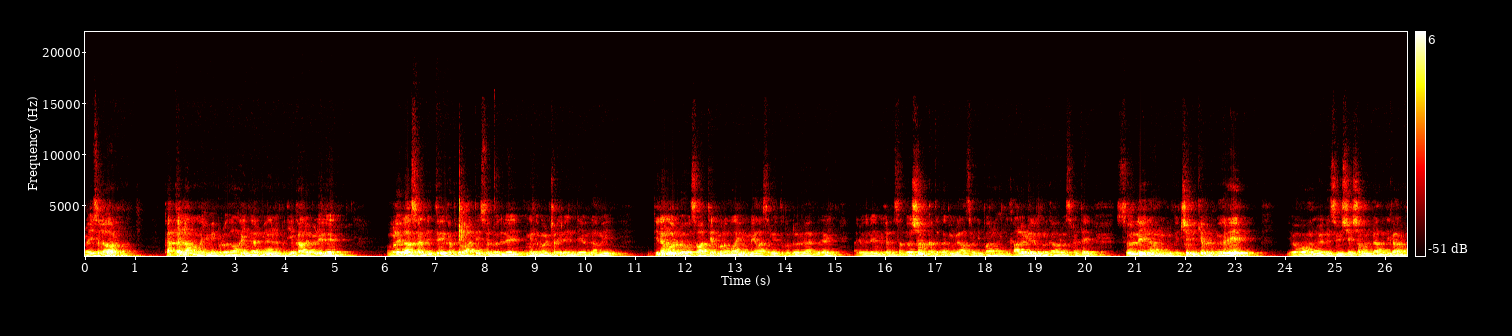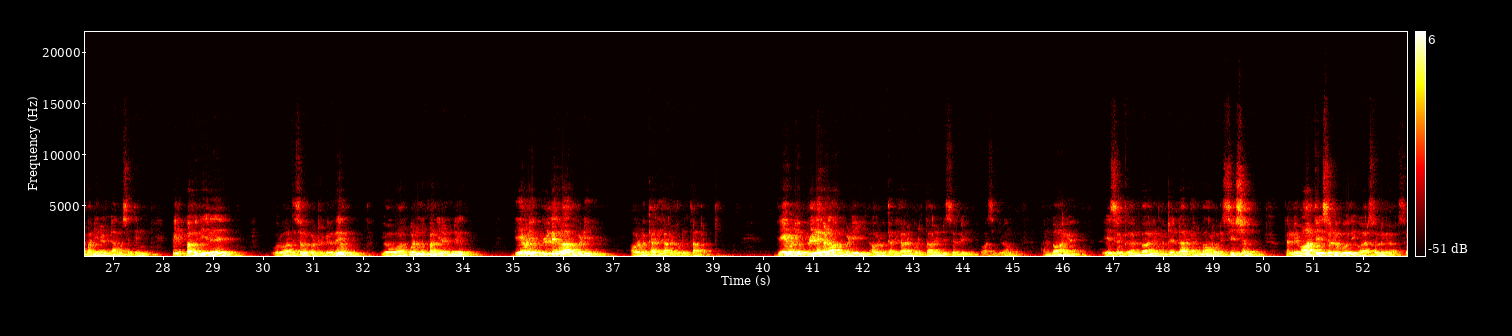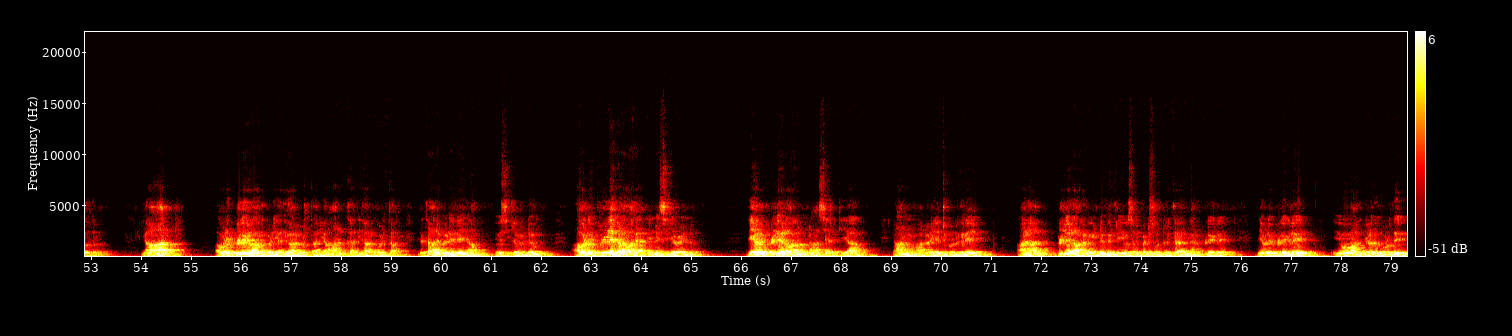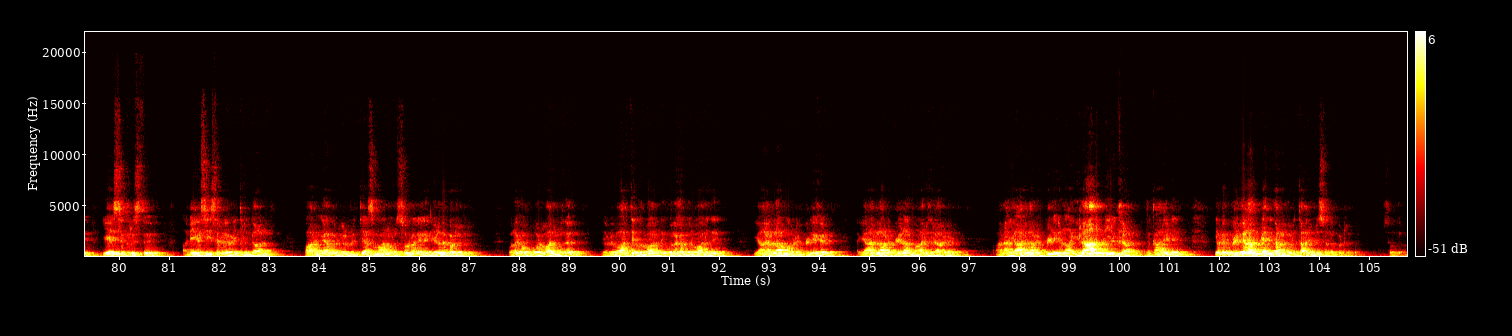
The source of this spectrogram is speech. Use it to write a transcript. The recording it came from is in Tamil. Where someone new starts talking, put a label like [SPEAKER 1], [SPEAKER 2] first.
[SPEAKER 1] பிரைசலால் கர்த்தர் நாம மகிமைப்படுவதாக இந்த அருமையான புதிய காலவேளையிலே உங்களை எல்லாம் சந்தித்து கத்திர வார்த்தை சொல்வதிலே மிகுந்த மகிழ்ச்சி அடைகிறேன். தேவன் தாமே தினம் ஒரு வார்த்தையின் மூலமாய் உங்களை ஆசீர்வதித்துக் கொண்டு வருகிறார் என்பதை அறிவதிலே மிகுந்த சந்தோஷம். கர்த்தர் தாமே உங்களை ஆசீர்வதிப்பாராக. இந்த காலவேளையில் உங்களுக்காக ஒரு வசனத்தை சொல்லி நான் உங்களுக்கு செபிக்க விரும்புகிறேன். யோவான் எழுதிய சுவிசேஷம் ஒன்றாம் அதிகாரம் பன்னிரெண்டாம் வருஷத்தின் பிற்பகுதியிலே ஒரு வார்த்தை சொல்லப்பட்டிருக்கிறது. யோவான் ஒன்று பன்னிரெண்டு. தேவனுடைய பிள்ளைகளாகும்படி அவர்களுக்கு அதிகாரம் கொடுத்தார். தேவனுடைய பிள்ளைகளாகும்படி அவர்களுக்கு அதிகாரம் கொடுத்தார் என்று சொல்லி வாசிக்கிறோம். அன்பான இயேசுக்கு அன்பான மற்ற எல்லாருக்கும் அன்பான ஒரு சீசன் தன்னுடைய வார்த்தையை சொல்லும்போது இவ்வாறு சொல்லுகிறார் சோதரன் யார் அவருடைய பிள்ளைகளாகும்படி அதிகாரம் கொடுத்தார்? யாருக்கு அதிகாரம் கொடுத்தார்? இந்த கால வேளையிலே நாம் யோசிக்க வேண்டும். அவருடைய பிள்ளைகளாக என்ன செய்ய வேண்டும்? தேவனுடைய பிள்ளைகளாகணும்னு ஆசையாக இருக்கியா? நானும் ஆண்டவரை ஏற்றுக்கொள்கிறேன் ஆனால் பிள்ளைகளாக வேண்டும் என்று யோசனை பண்ணி கொண்டிருக்கிற பிள்ளைகளே தேவனுடைய பிள்ளைகளே யோவான் எழுதும் பொழுது இயேசு கிறிஸ்து அநேக சீசர்களை வைத்திருந்தாலும் பாருங்க அவர்கள் வித்தியாசமான ஒரு சூழ்நிலையில் எழுதப்பட்டிருக்கிறது. உலகம் உருவான முதல் தேவனுடைய வார்த்தை உருவானது உலகம் உருவானது யாரெல்லாம் அவருடைய பிள்ளைகள் யாரெல்லாம் அவருடைய பிள்ளைகளாக மாறுகிறார்கள் ஆனால் யாரெல்லாம் அவருடைய பிள்ளைகளாக இராதபடி இருக்கிறார்கள். இந்த காலையில் இவருடைய பிள்ளைகளாக எப்படி அதிகாரம் கொடுத்தார் என்று சொல்லப்பட்டிருக்கு சோதரம்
